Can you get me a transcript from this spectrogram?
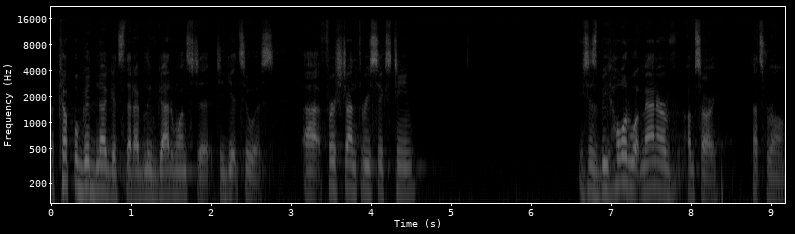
a couple good nuggets that I believe God wants to, to get to us. Uh, 1 John 3.16, he says, Behold what manner of, I'm sorry, that's wrong.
